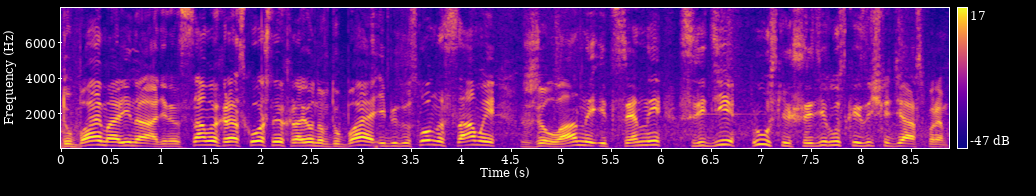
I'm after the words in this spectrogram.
Дубай-Марина – один из самых роскошных районов Дубая и, безусловно, самый желанный и ценный среди русских, среди русскоязычной диаспоры.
